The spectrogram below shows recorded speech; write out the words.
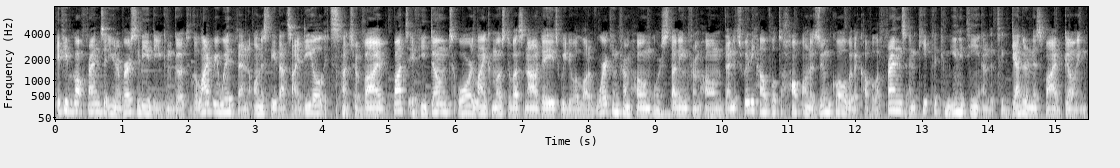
If you've got friends at university that you can go to the library with, then honestly that's ideal, it's such a vibe. But if you don't, or like most of us nowadays, we do a lot of working from home or studying from home, then it's really helpful to hop on a Zoom call with a couple of friends and keep the community and the togetherness vibe going.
